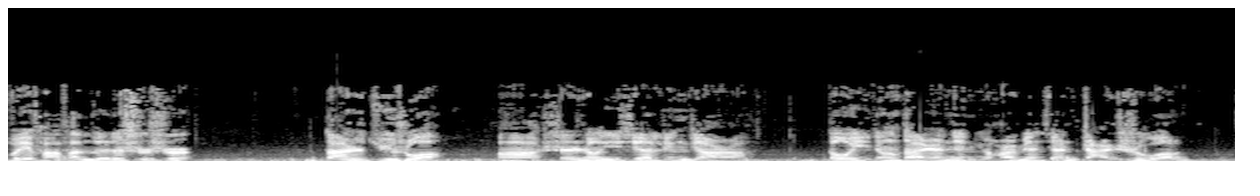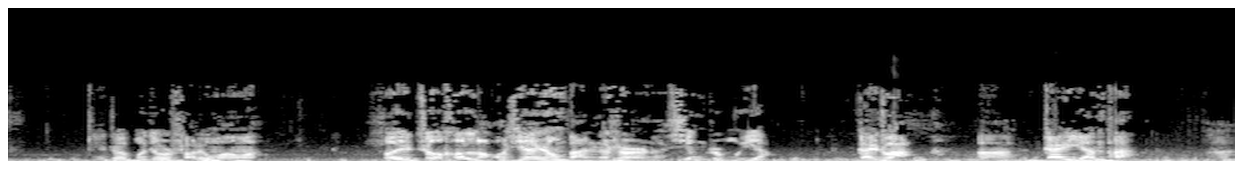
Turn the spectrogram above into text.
违法犯罪的事实。但是据说啊，身上一些零件啊，都已经在人家女孩面前展示过了。你这不就是耍流氓吗？所以这和老先生办的事儿呢性质不一样，该抓啊，该严判啊，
